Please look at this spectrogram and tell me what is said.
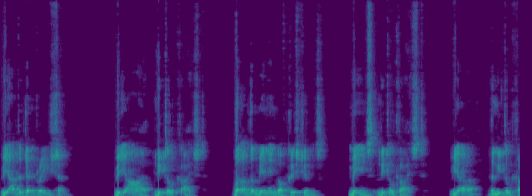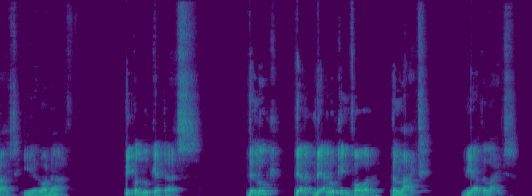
We are the generation. We are little Christ. One of the meaning of Christians means little Christ. We are the little Christ here on earth. People look at us they look, they are, they are looking for the light. We are the lights.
